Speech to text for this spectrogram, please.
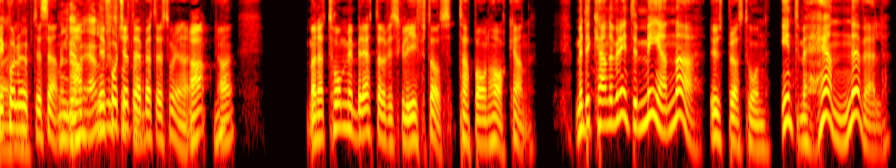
Ja, Vi kollar upp det sen. Men lever Ja. Ni fortsätter berätta historien här. Ja. Ja. Men när Tommy berättade att vi skulle gifta oss tappade hon hakan. Men det kan du väl inte mena? utbrast hon. Inte med henne väl?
